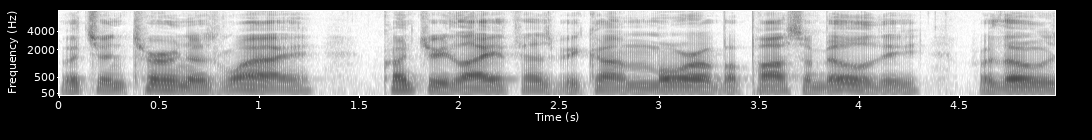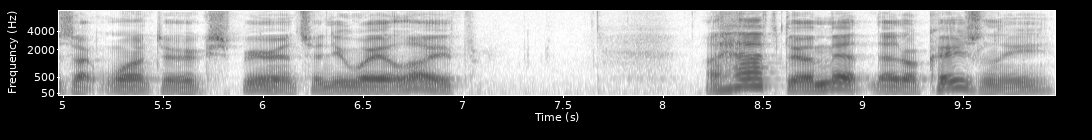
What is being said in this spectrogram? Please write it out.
which in turn is why country life has become more of a possibility for those that want to experience a new way of life. I have to admit that occasionally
